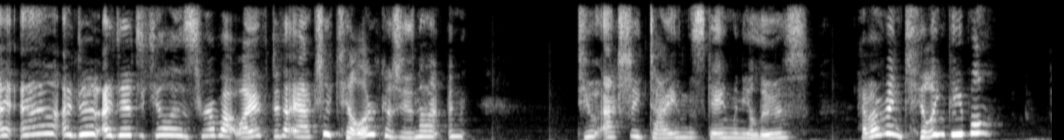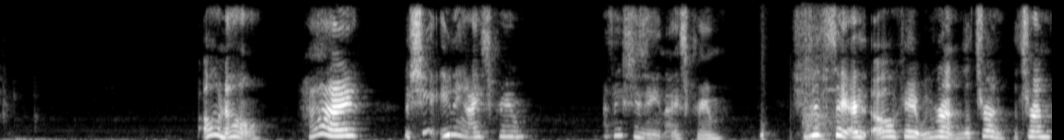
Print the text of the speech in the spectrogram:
I, uh, I did, I did kill his robot wife. Did I actually kill her? Cause she's not in. Do you actually die in this game when you lose? Have I been killing people? Oh no. Hi. Is she eating ice cream? I think she's eating ice cream. She did say, I, oh, okay, we run. Let's run. Let's run.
